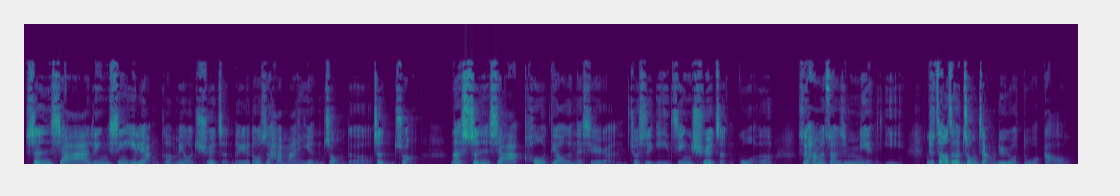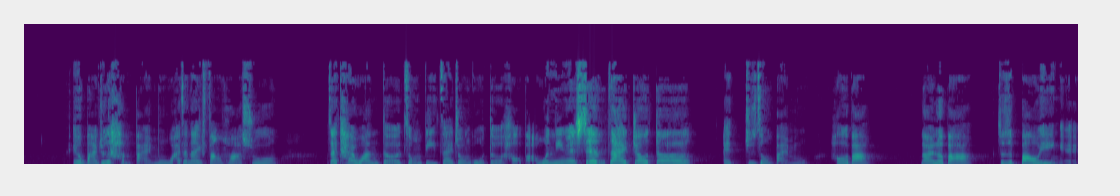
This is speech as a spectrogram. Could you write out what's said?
剩下零星一两个没有确诊的，也都是还蛮严重的症状。那剩下扣掉的那些人，就是已经确诊过了，所以他们算是免疫。你就知道这个中奖率有多高。因为我本来就是很白目，我还在那里放话说，在台湾得总比在中国得好吧？我宁愿现在就得。哎，就是这种白目，好了吧？来了吧？这是报应哎。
